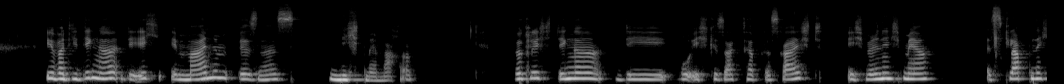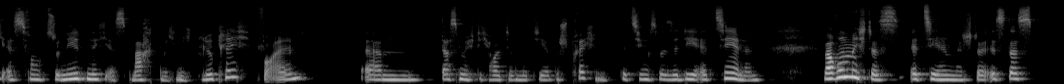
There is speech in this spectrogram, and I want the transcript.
über die Dinge, die ich in meinem Business nicht mehr mache. Wirklich Dinge, die, wo ich gesagt habe, das reicht, ich will nicht mehr, es klappt nicht, es funktioniert nicht, es macht mich nicht glücklich, vor allem. Ähm, das möchte ich heute mit dir besprechen, beziehungsweise dir erzählen. Warum ich das erzählen möchte, ist, dass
